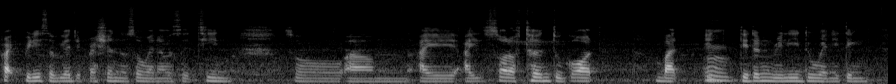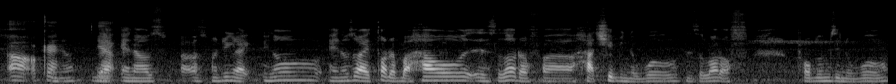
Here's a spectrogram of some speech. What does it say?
quite pretty severe depression also when I was a teen. So um, I I sort of turned to God, but it didn't really do anything Oh, okay. you know yeah. like, and i was i was wondering like you know and also i thought about how there's a lot of uh, hardship in the world there's a lot of problems in the world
